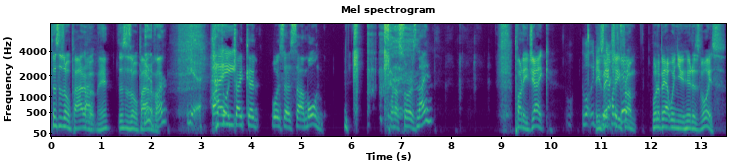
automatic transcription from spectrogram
This is all part of it, man. This is all part yeah, of bro. it. yeah. I thought Jacob was a Samoan when I saw his name. Potty Jake. What would you He's actually Jake. from. What about when you heard his voice?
